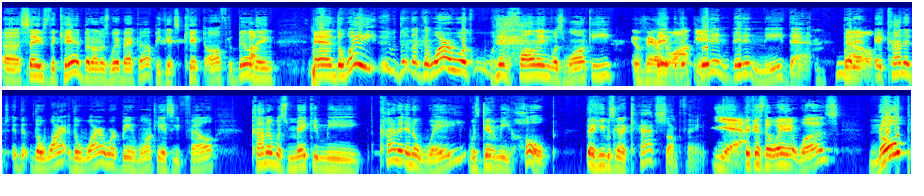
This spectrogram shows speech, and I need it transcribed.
uh, saves the kid, but on his way back up, he gets kicked off the building. And the way, the, like the wire work, him falling was wonky. Very They, wonky. they, they didn't. They didn't need that. But No. it, it kind of the, the wire the wire work being wonky as he fell, kind of was making me kind of in a way was giving me hope that he was going to catch something yeah. because the way it was, nope,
